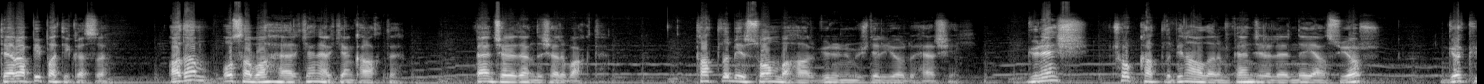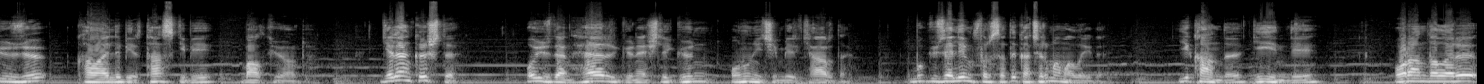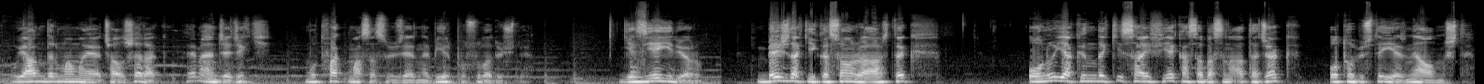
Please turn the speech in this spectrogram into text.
Terapi patikası. Adam o sabah erken erken kalktı. Pencereden dışarı baktı. Tatlı bir sonbahar gününü müjdeliyordu her şey. Güneş çok katlı binaların pencerelerinde yansıyor, gökyüzü kalaylı bir tas gibi balkıyordu. Gelen kıştı. O yüzden her güneşli gün onun için bir kardı. Bu güzelim fırsatı kaçırmamalıydı. Yıkandı, giyindi, orandaları uyandırmamaya çalışarak hemencecik mutfak masası üzerine bir pusula düştü. Geziye gidiyorum. Beş dakika sonra artık onu yakındaki Sayfiye kasabasına atacak otobüste yerini almıştı.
